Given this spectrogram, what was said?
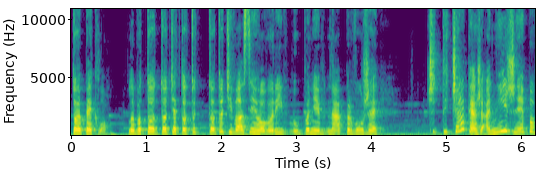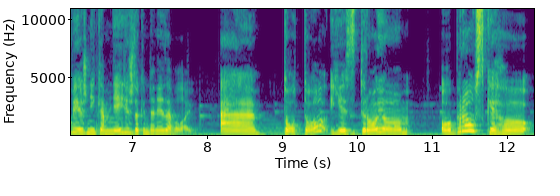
To je peklo. Lebo to, to, to, to, to, toto ti vlastne hovorí úplne na prvú, že či, ty čakáš a nič nepovieš, nikam nejdeš, dokým ťa nezavolajú. A toto je zdrojom obrovského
